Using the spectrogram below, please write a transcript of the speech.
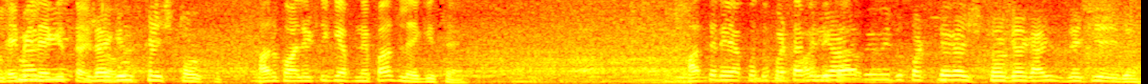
उसमें लेगिंग्स का स्टॉक है। हर क्वालिटी के अपने पास लेगिस है। आते आपको दुपट्टा भी दिखा यहाँ पे भी दुपट्टे का स्टॉक है गाइस देखिए इधर।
